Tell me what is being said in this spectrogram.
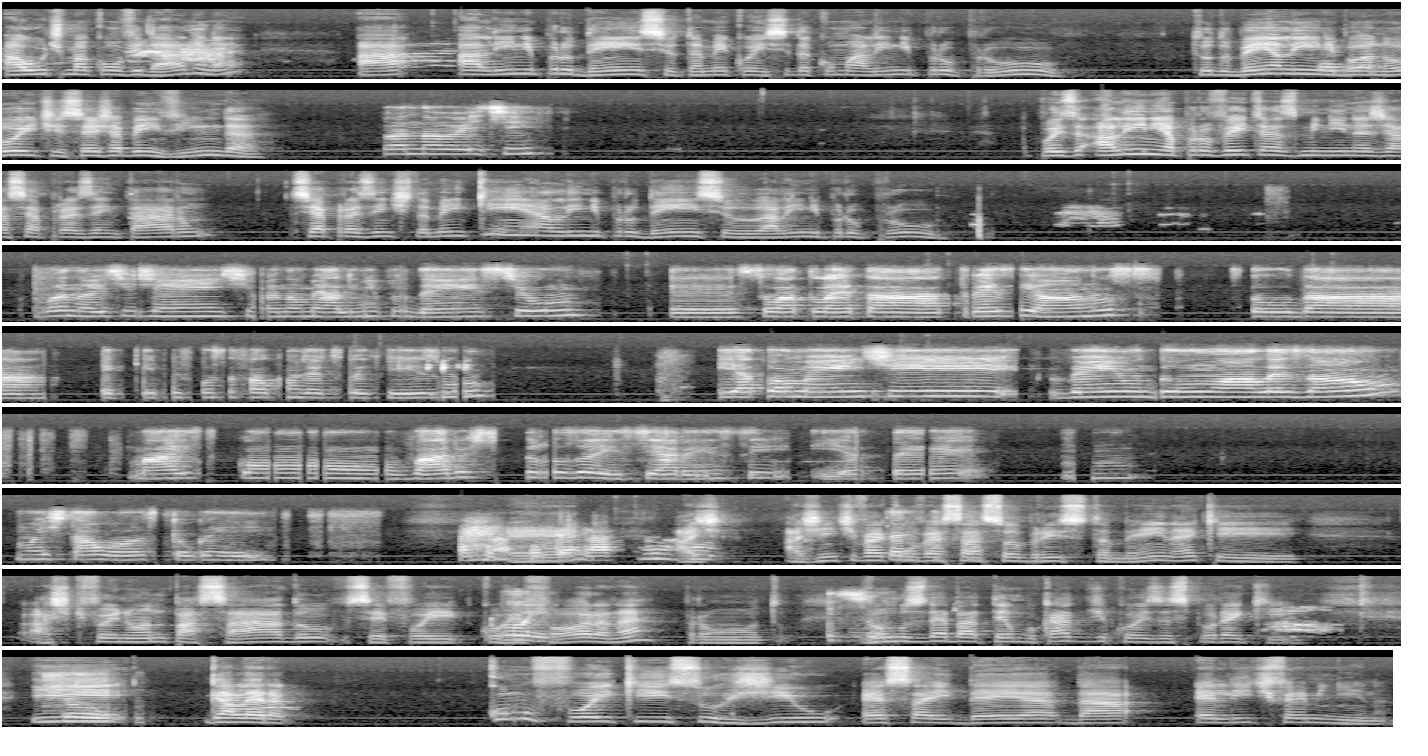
a última convidada, né? A Aline Prudêncio, também conhecida como Aline Prupru. Tudo bem, Aline? Boa noite, seja bem-vinda. Boa noite. Pois, Aline, aproveite, as meninas já se apresentaram. Se apresente também. Quem é a Aline Prudêncio, Aline Prupru? Boa noite, gente. Meu nome é Aline Prudêncio. É, sou atleta há 13 anos. Sou da equipe Força Falcão de Atletismo. E atualmente venho de uma lesão, mas com vários títulos aí, cearense e até um, uma Star Wars que eu ganhei. É, a, a, gente vai conversar sobre isso também, né? Que acho que foi no ano passado, você foi correr foi. fora, né? Pronto. Isso. Vamos debater um bocado de coisas por aqui. E, Show. galera, como foi que surgiu essa ideia da elite feminina?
